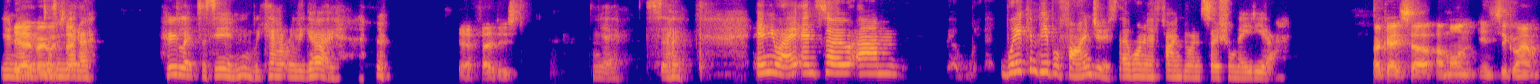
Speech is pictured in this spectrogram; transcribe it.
you know, yeah, it doesn't matter so. who lets us in. We can't really go. yeah, fair dues. Yeah. So anyway, and so um, where can people find you if they want to find you on social media? Okay, so I'm on Instagram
